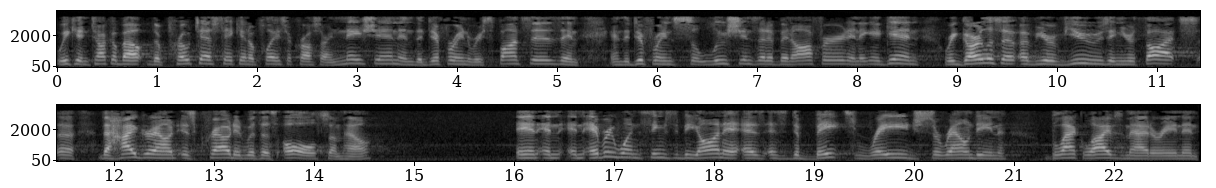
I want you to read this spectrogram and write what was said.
we can talk about the protests taking place across our nation and the differing responses and, and the differing solutions that have been offered. And again, regardless of, of your views and your thoughts, uh, the high ground is crowded with us all somehow. And, and, and everyone seems to be on it as, as debates rage surrounding Black Lives Mattering and,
